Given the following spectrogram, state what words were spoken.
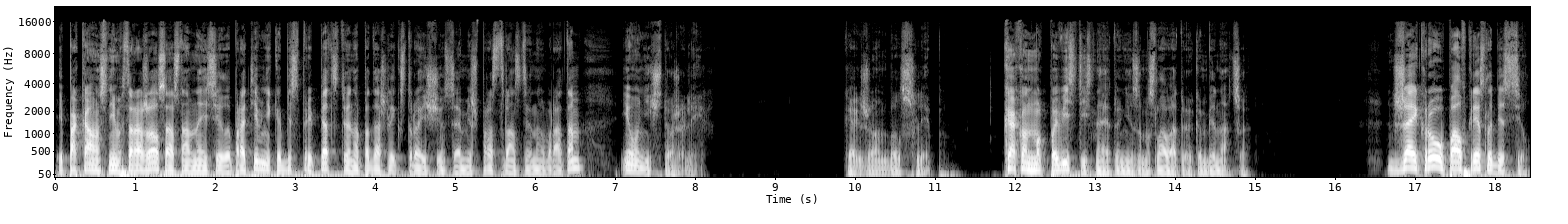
и пока он с ним сражался, основные силы противника беспрепятственно подошли к строящимся межпространственным вратам и уничтожили их. Как же он был слеп! Как он мог повестись на эту незамысловатую комбинацию? Джай Кроу упал в кресло без сил.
